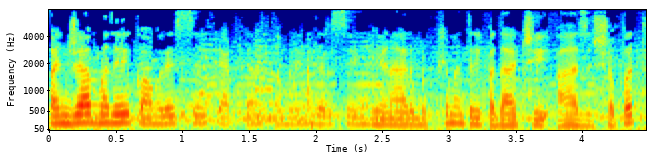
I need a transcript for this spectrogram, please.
पंजाबमध्ये काँग्रेसचे कॅप्टन अमरिंदर सिंग घेणार मुख्यमंत्रीपदाची आज शपथ.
